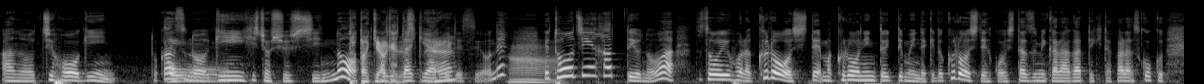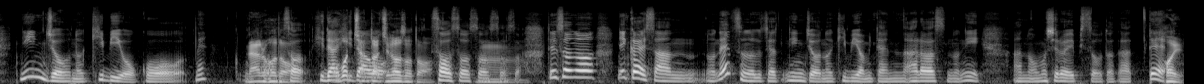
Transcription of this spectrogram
あの地方議員とかその議員秘書出身の叩き上げですね。ですよね。で党人派っていうのはそういうほら苦労して、まあ、苦労人と言ってもいいんだけど苦労してこう下積みから上がってきたからすごく人情の機微をこうねなるほど。そう、ひだひだを。違うぞと。そうそうそうそうそう、うん、で、その二階さんのね、そのじゃ人情の機微をみたいなのを表すのに、あの面白いエピソードがあって、はい、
